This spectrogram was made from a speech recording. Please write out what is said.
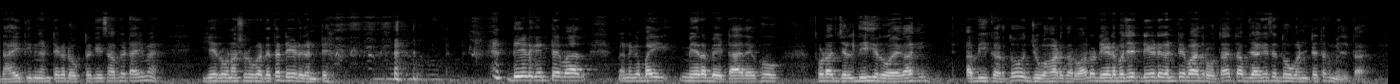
ढाई तीन घंटे का डॉक्टर के हिसाब से टाइम है। ये रोना शुरू कर देता डेढ़ घंटे। डेढ़ घंटे बाद मैंने कहा, भाई मेरा बेटा है, देखो, थोड़ा जल्दी ही रोएगा कि अभी कर दो, जुगाड़ करवा लो। डेढ़ बजे, डेढ़ घंटे बाद रोता है, तब जाके से दो घंटे तक मिलता है।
